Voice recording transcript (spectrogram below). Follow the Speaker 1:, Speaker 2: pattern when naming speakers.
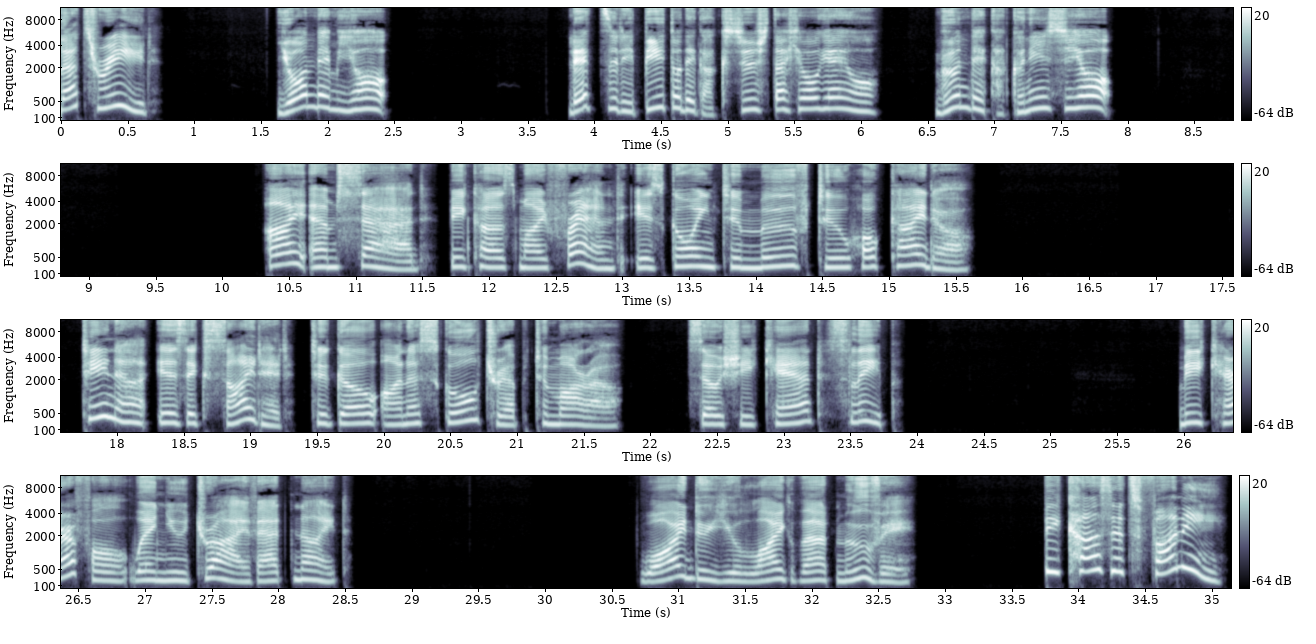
Speaker 1: Let's read.
Speaker 2: 読んでみよう。Let's repeat で学習した表現を文で確認しよう。
Speaker 1: I am sad because my friend is going to move to Hokkaido. Tina is excited to go on a school trip tomorrow, so she can't sleep. Be careful when you drive at night.
Speaker 3: Why do you like that movie?
Speaker 1: Because it's funny.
